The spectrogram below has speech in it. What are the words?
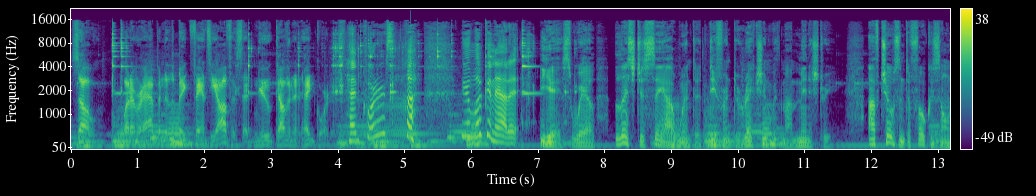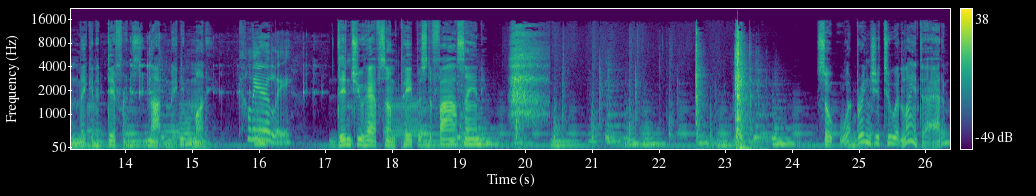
So, whatever happened to the big fancy office at New Covenant headquarters? Headquarters? You're looking at it. Yes, well, let's just say I went a different direction with my ministry. I've chosen to focus on making a difference, not making money. Clearly. Didn't you have some papers to file, Sandy? so, what brings you to Atlanta, Adam?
